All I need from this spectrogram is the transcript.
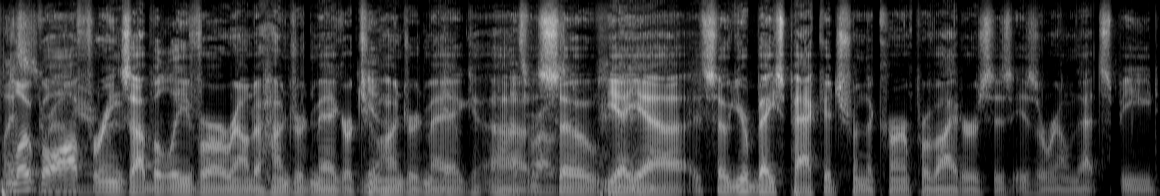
local around here. offerings I believe are around 100 meg or 200 meg. where I Uh, so yeah, yeah. So your base package from the current providers is is around that speed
